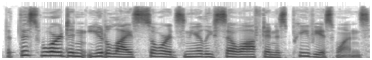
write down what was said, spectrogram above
But this war didn't utilize swords nearly so often as previous ones,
